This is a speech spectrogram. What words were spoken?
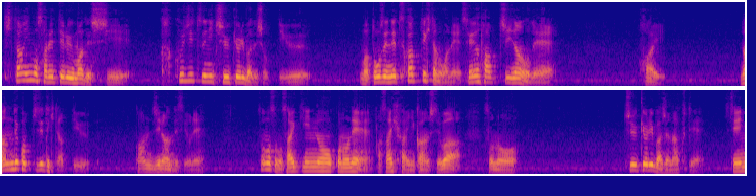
期待もされてる馬ですし、確実に中距離馬でしょっていう、まあ当然ね、使ってきたのがね、1008なので、はい。なんでこっち出てきたっていう感じなんですよね。そもそも最近のこのね、朝日杯に関しては、その、中距離馬じゃなくて、1002、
